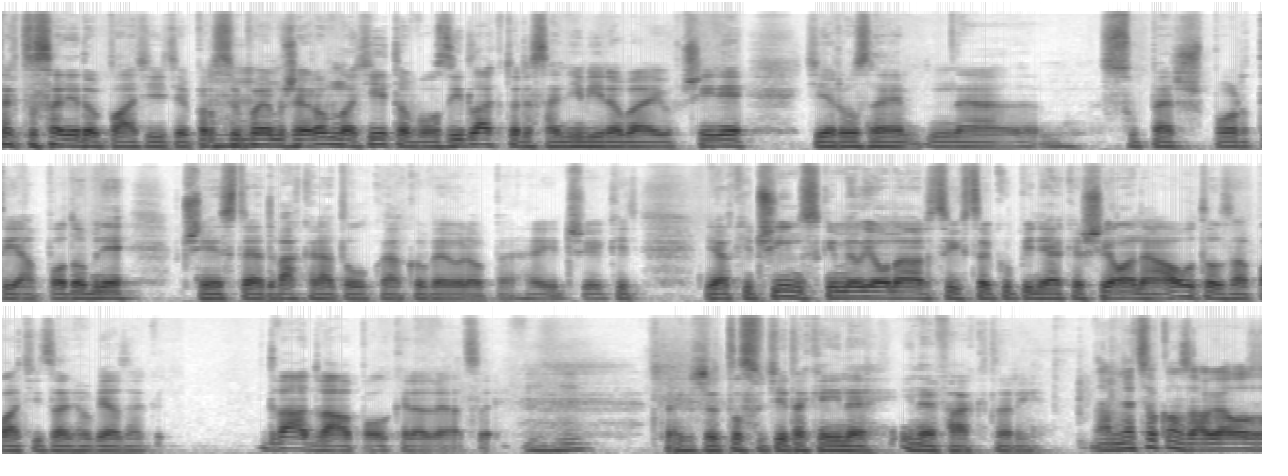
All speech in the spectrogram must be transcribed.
tak to sa nedoplatíte. Proste mm-hmm. poviem, že rovno tieto vozidla, ktoré sa nevyrobajú v Číne, tie rôzne uh, super športy a podobne, v Číne stoja dvakrát toľko ako v Európe. Hej. Čiže keď nejaký čínsky milionár si chce kúpiť nejaké šialené auto, zaplatiť za ňo viac 2-2,5 krát viacej. Mm-hmm. Takže to sú tie také iné, iné faktory. A mňa celkom zaujalo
